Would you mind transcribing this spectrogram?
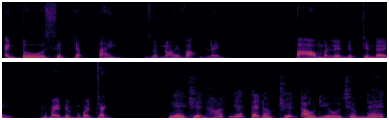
Anh Tú siết chặt tay, rồi nói vọng lên. Tao mà lên được trên đấy thì mày đừng có mà trách. Nghe chuyện hot nhất tại đọc audio net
